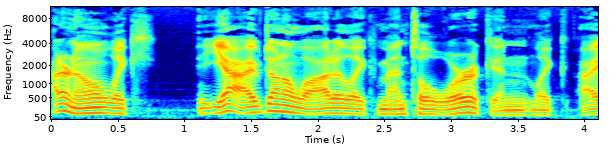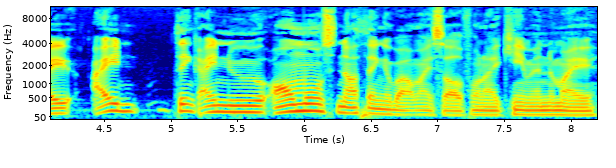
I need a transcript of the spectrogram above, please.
I don't know, like yeah, I've done a lot of like mental work and like I I think I knew almost nothing about myself when I came into my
